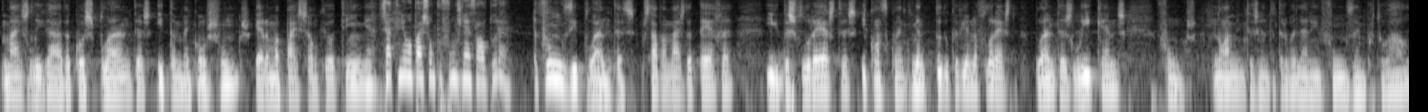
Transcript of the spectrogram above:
mais ligada com as plantas e também com os fungos. Era uma paixão que eu tinha. Já tinha uma paixão por fungos nessa altura? Fungos e plantas. Gostava mais da terra e das florestas e, consequentemente, tudo o que havia na floresta. Plantas, líquenes, fungos. Não há muita gente a trabalhar em fungos em Portugal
